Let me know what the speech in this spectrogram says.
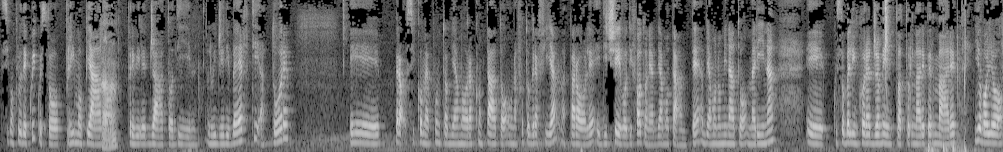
si conclude qui questo primo piano ah. privilegiato di Luigi Di Berti, attore. E però siccome appunto abbiamo raccontato una fotografia a parole e dicevo di foto ne abbiamo tante, abbiamo nominato Marina e questo bel incoraggiamento a tornare per mare, io voglio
